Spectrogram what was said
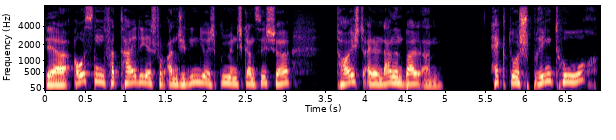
der Außenverteidiger, ich glaube Angelino, ich bin mir nicht ganz sicher, täuscht einen langen Ball an. Hector springt hoch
